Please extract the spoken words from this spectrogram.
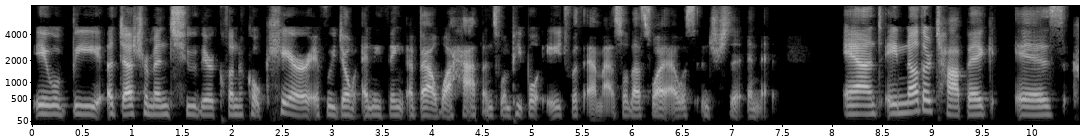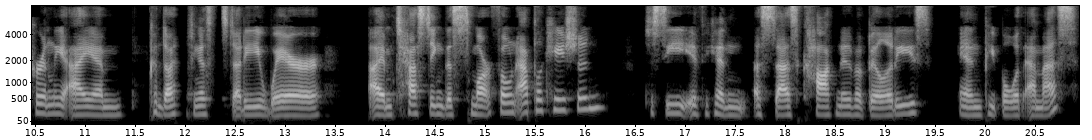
it would be a detriment to their clinical care if we don't anything about what happens when people age with MS. So that's why I was interested in it. And another topic is currently I am conducting a study where I'm testing the smartphone application to see if it can assess cognitive abilities in people with MS.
